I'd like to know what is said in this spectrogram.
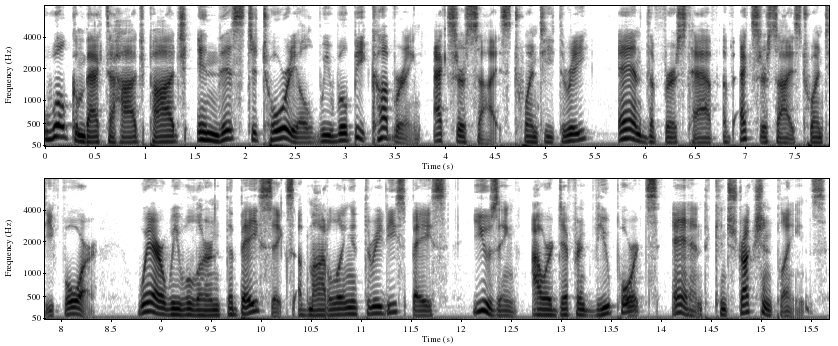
Welcome back to Hodgepodge. In this tutorial, we will be covering exercise 23 and the first half of exercise 24, where we will learn the basics of modeling in 3D space using our different viewports and construction planes.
